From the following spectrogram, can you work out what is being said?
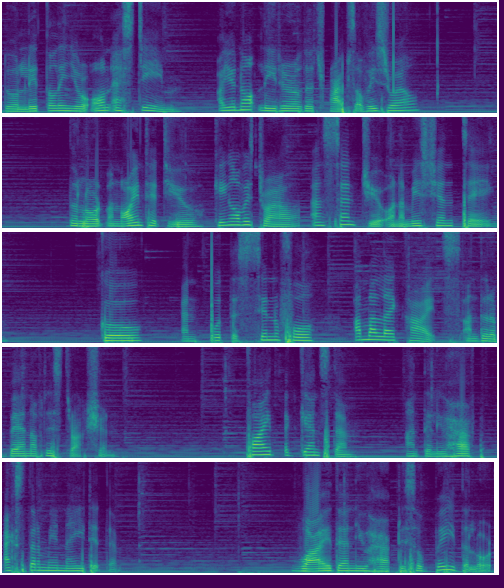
Do little in your own esteem. Are you not leader of the tribes of Israel? The Lord anointed you king of Israel and sent you on a mission, saying, Go and put the sinful Amalekites under a ban of destruction. Fight against them until you have exterminated them. Why then you have disobeyed the Lord?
